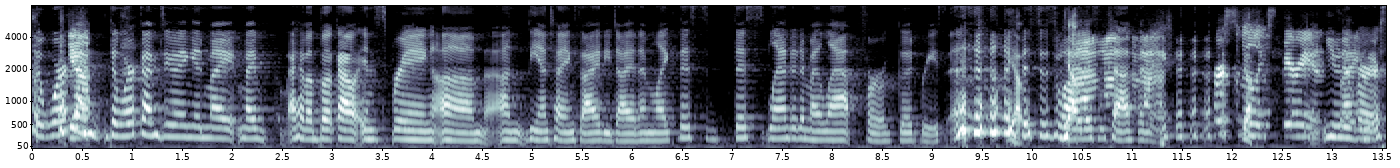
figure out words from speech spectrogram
the work yeah. I'm, the work I'm doing in my my I have a book out in spring um, on the anti-anxiety diet. I'm like this this landed in my lap for a good reason. like yep. this is why yeah. this is happening. Personal yep. experience. Universe.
